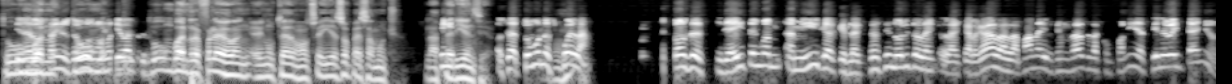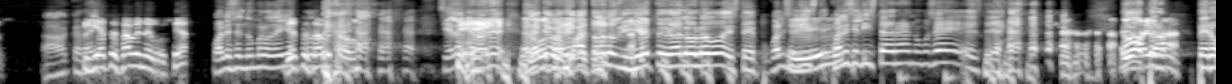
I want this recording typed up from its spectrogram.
Tuvo un, buen, reflejo en, en usted, José, y eso pesa mucho, la experiencia. O sea, tuvo una escuela. Entonces, de ahí tengo a, mi hija, que es la que está haciendo ahorita la, la encargada, la manager general de la compañía, tiene 20 años. Ah, y ya te sabe negociar. ¿Cuál es el número de ella? Ya te sabe sí, es la que maneja, es la que maneja todos los billetes, luego, luego, este, ¿cuál es el, ¿cuál es el Instagram? No sé, este. no, pero, pero,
